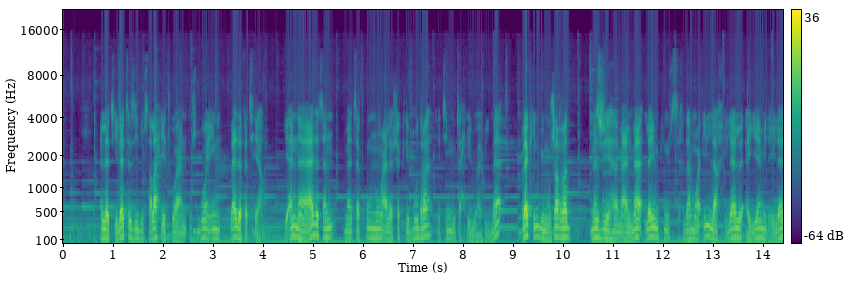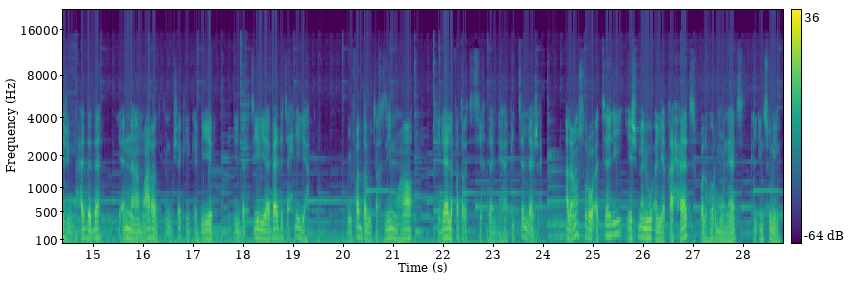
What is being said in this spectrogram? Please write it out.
التي لا تزيد صلاحيتها عن أسبوع بعد فتحها لأنها عادة ما تكون على شكل بودرة يتم تحليلها بالماء ولكن بمجرد مزجها مع الماء لا يمكن استخدامها إلا خلال أيام العلاج المحددة لأنها معرضة بشكل كبير للبكتيريا بعد تحليلها ويفضل تخزينها خلال فترة استخدامها في الثلاجة. العنصر التالي يشمل اللقاحات والهرمونات كالإنسولين.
